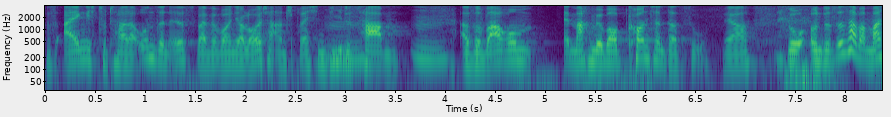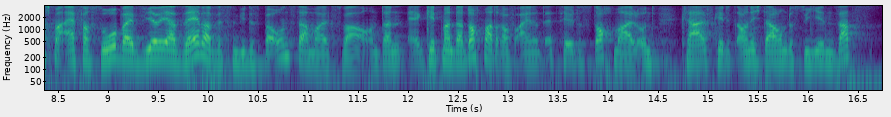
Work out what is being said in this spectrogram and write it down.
Was eigentlich totaler Unsinn ist, weil wir wollen ja Leute ansprechen, die das haben. Also warum machen wir überhaupt Content dazu? Ja, so und es ist aber manchmal einfach so, weil wir ja selber wissen, wie das bei uns damals war und dann äh, geht man da doch mal drauf ein und erzählt es doch mal und klar, es geht jetzt auch nicht darum, dass du jeden Satz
